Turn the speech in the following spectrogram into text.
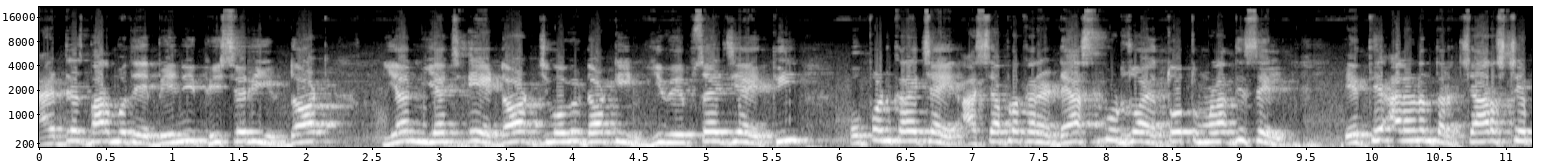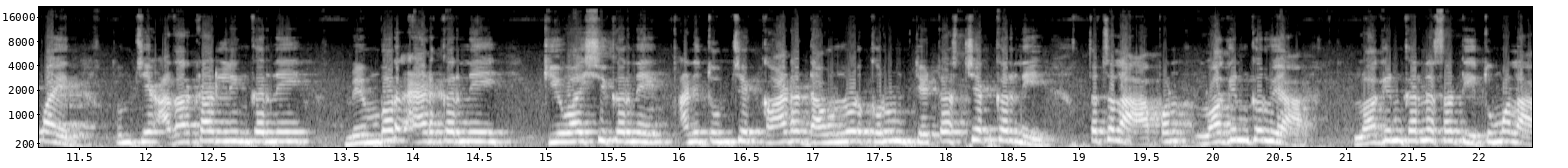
ॲड्रेस बारमध्ये beneficiary dot N H A dot G O V dot in ही वेबसाईट जी आहे ती ओपन करायची आहे अशा प्रकारे डॅशबोर्ड जो आहे तो तुम्हाला दिसेल. येथे आल्यानंतर चार स्टेप आहेत. तुमचे आधार कार्ड लिंक करणे मेंबर ॲड करणे के वाय सी करणे आणि तुमचे कार्ड डाउनलोड करून स्टेटस चेक करणे. तर चला आपण लॉग इन करूया. लॉग इन करण्यासाठी तुम्हाला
